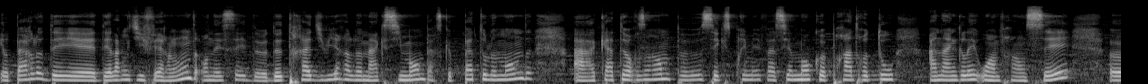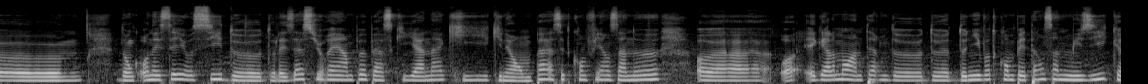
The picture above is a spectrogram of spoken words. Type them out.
Ils parlent des, des langues différentes. On essaie de, de, traduire le maximum parce que pas tout le monde à 14 ans peut exprimer facilement que prendre tout en anglais ou en français. Euh, donc on essaye aussi de, les assurer un peu parce qu'il y en a qui, qui n'ont pas assez de confiance en eux. Euh, également en termes de, niveau de compétence en musique,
